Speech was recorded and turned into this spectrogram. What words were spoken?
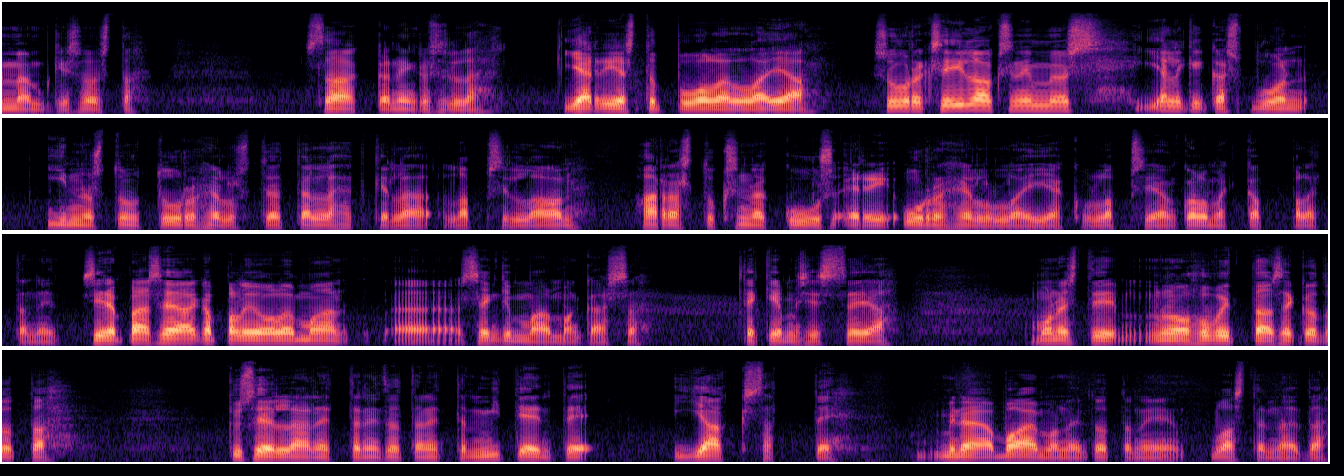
MM-kisoista saakka niin sillä järjestöpuolella ja suureksi ilokseni myös jälkikasvu on innostunut urheilusta ja tällä hetkellä lapsilla on harrastuksena kuusi eri urheilulajia, kun lapsia on kolme kappaletta, niin siinä pääsee aika paljon olemaan senkin maailman kanssa tekemisissä. Ja monesti minua huvittaa se, kun tota, kysellään, että, niin, tota, että miten te jaksatte, minä ja vaimoni tota, niin, lasten näitä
